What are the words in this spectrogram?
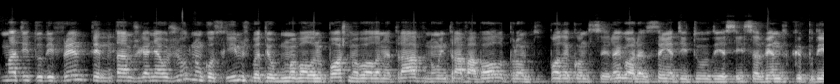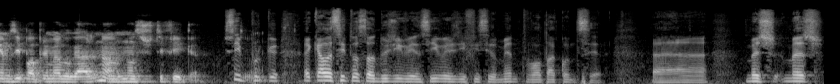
Uma atitude diferente, tentámos ganhar o jogo, não conseguimos, bateu uma bola no poste, uma bola na trave, não entrava a bola, pronto, pode acontecer. Agora, sem atitude e assim, sabendo que podíamos ir para o primeiro lugar, não, não se justifica. Sim, porque aquela situação dos invencíveis dificilmente volta a acontecer. Uh, mas, mas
